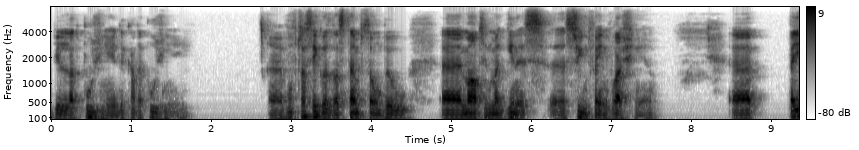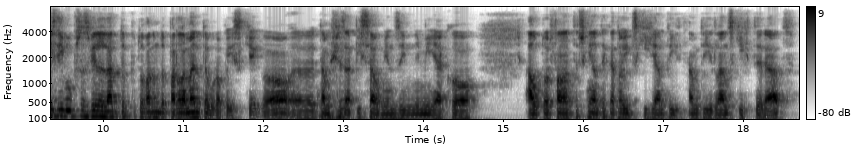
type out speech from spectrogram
wiele lat później, dekadę później. E, wówczas jego zastępcą był Martin McGuinness z Sinn Féin właśnie. Paisley był przez wiele lat deputowanym do Parlamentu Europejskiego. Tam się zapisał między innymi jako autor fanatycznie antykatolickich i anty, antyirlandzkich tyrad.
